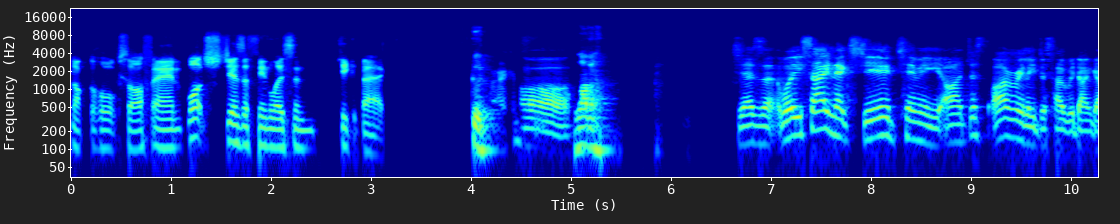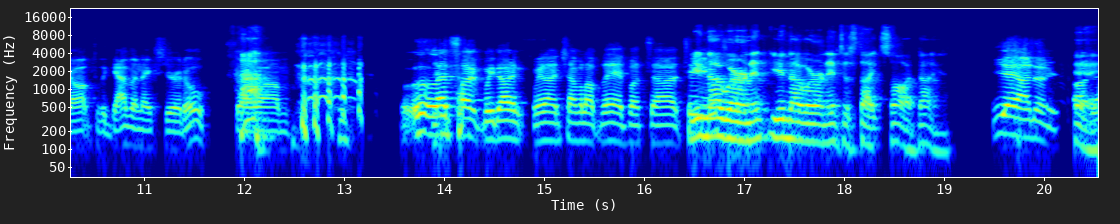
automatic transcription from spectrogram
knock the Hawks off and watch Jezza Finlayson kick it back. Good. Oh, Love it. Jezza. Well, you say next year, Timmy. I just, I really just hope we don't go up to the Gabba next year at all. So, um, let's hope we don't, we don't travel up there. But uh, Timmy, You know we're an you know we're an interstate side, don't you? Yeah, I do. Yeah, I yeah,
